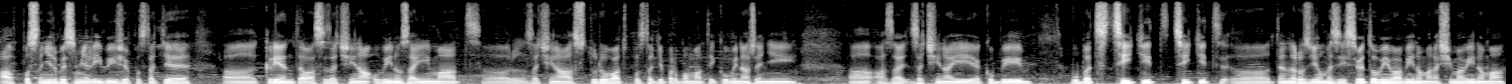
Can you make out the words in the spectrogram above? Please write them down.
a v poslední době se mi líbí, že v podstatě klientela se začíná o víno zajímat, začíná studovat v podstatě problematiku vinaření, a, a za, začínají jakoby vůbec cítit, cítit uh, ten rozdíl mezi světovými vínama a našimi vínama.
